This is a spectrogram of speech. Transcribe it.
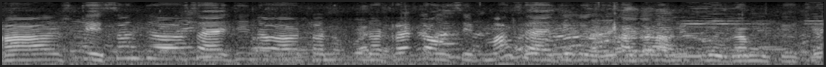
આ સ્ટેશન સયાજી નટરાજ ટાઉનશીપમાં સયાજી આગળ અમે પ્રોગ્રામ મૂક્યો છે.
